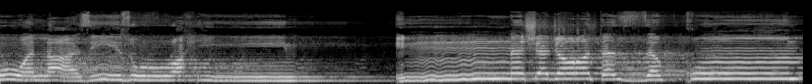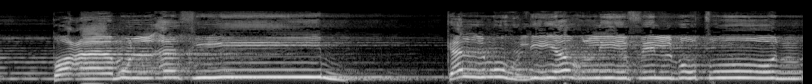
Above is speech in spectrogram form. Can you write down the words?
هو العزيز الرحيم. إن شجرة الزقوم طعام الأثيم كالمهل يغلي في البطون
